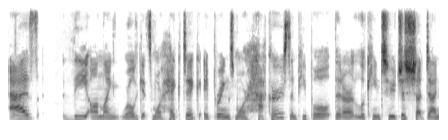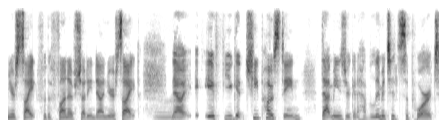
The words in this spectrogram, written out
As the online world gets more hectic, it brings more hackers and people that are looking to just shut down your site for the fun of shutting down your site. Mm. Now, if you get cheap hosting, that means you're going to have limited support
